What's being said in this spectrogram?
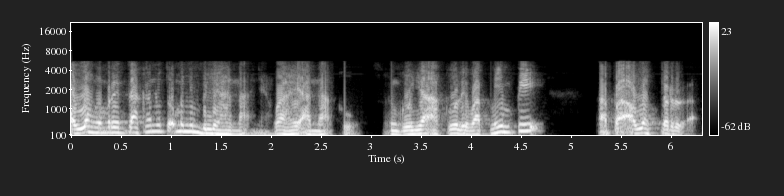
Allah memerintahkan untuk menyembelih anaknya. Wahai anakku, sungguhnya aku lewat mimpi apa Allah ber,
